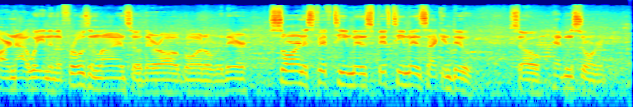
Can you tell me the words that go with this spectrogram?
are not waiting in the Frozen line, so they're all going over there. Soarin' is 15 minutes, 15 minutes I can do. So heading to Soarin'.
